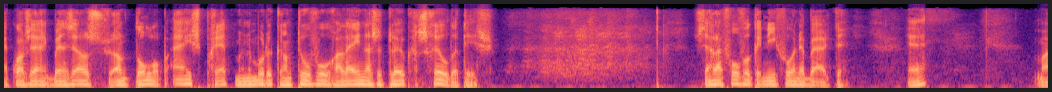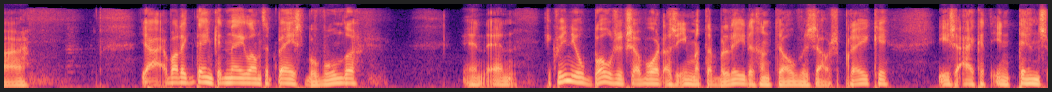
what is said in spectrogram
ik wou zeggen, ik ben zelfs aan dol op ijspret, maar dan moet ik aan toevoegen alleen als het leuk geschilderd is. Zelf hoef ik het niet voor naar buiten. hè? Maar, ja, wat ik denk in Nederland het meest bewonder. En, en ik weet niet hoe boos ik zou worden als iemand er beledigend over zou spreken. Is eigenlijk het intens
